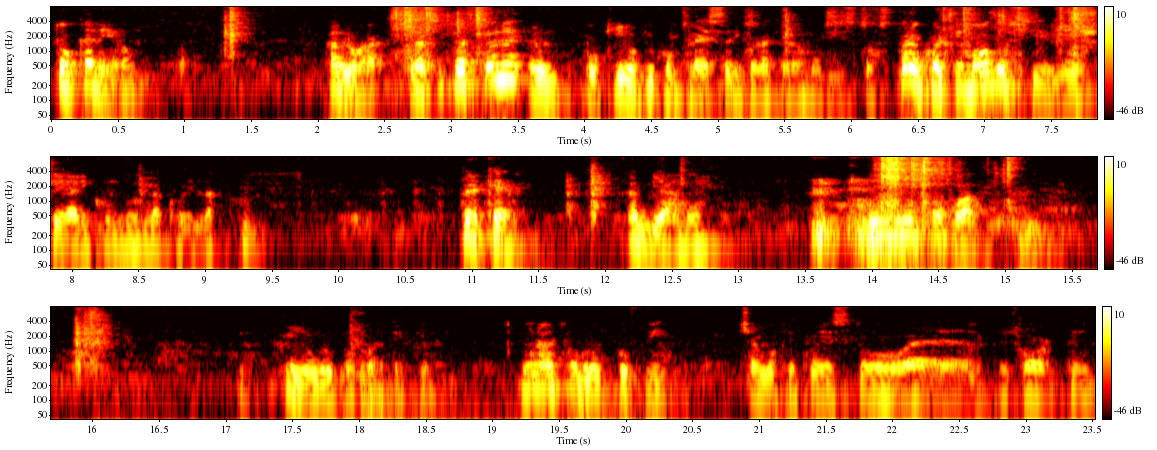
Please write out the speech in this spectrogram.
tocca nero. Allora, la situazione è un pochino più complessa di quella che avevamo visto, però in qualche modo si riesce a ricondurla a quella. Perché abbiamo un gruppo qua, quindi un gruppo forte qui, un altro gruppo qui, diciamo che questo è, forte,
